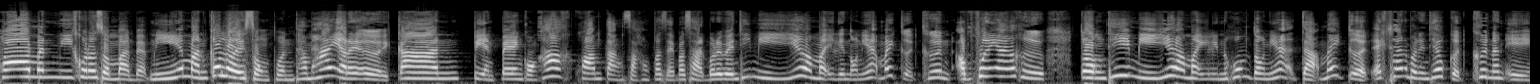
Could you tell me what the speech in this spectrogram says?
พอมันมีคุณสมบัติแบบนี้มันก็เลยส่งผลทำให้อะไรเอ่ย การเปลี่ยนแปลงของค่าความต่างศักย์ของกระแสประสาทบริเวณที่มีเยื่อไมลินตรงนี้ไม่เกิดขึ้น เอาพูดง่ายๆก็คือ ตรงที่มีเยื่อไมลินหุ้มตรงนี้จะไม่เกิดแอคชั่น potential เกิดขึ้นนั่นเอง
